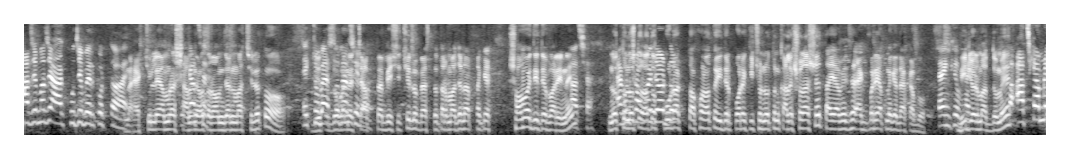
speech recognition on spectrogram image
মাঝে মাঝে খুঁজে বের করতে হয়। না অ্যাকচুয়ালি আমরা সামনে। হয়তো রমজান মাস ছিল তো। একটু ব্যস্ততা ছিল। চাপটা বেশি ছিল ব্যস্ততার মাঝে আপনাকে সময় দিতে পারি নাই আচ্ছা। নতুন নতুন তো- প্রোডাক্ট তখন অত ঈদের পরে কিছু নতুন কালেকশন আসে তাই আমি একবারই আপনাকে দেখাবো ভিডিওর মাধ্যমে আজকে আমরা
